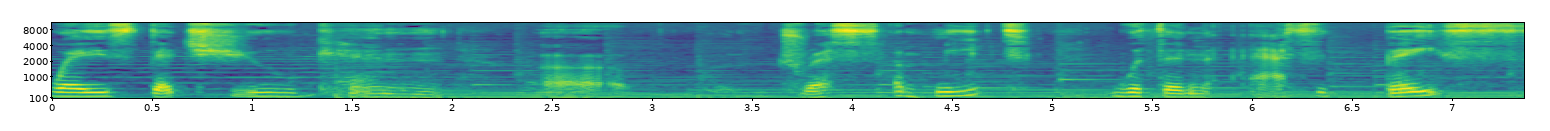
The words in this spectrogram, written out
ways that you can uh, dress a meat with an acid based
